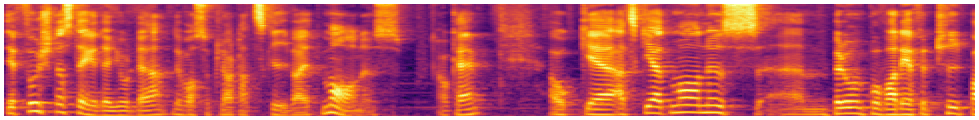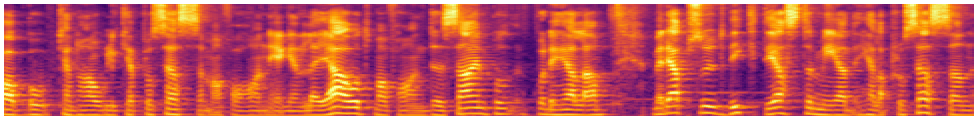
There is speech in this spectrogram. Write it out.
Det första steget jag gjorde, det var såklart att skriva ett manus. Okej? Okay? Och eh, att skriva ett manus, eh, beroende på vad det är för typ av bok, kan ha olika processer. Man får ha en egen layout, man får ha en design på, på det hela. Men det absolut viktigaste med hela processen,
